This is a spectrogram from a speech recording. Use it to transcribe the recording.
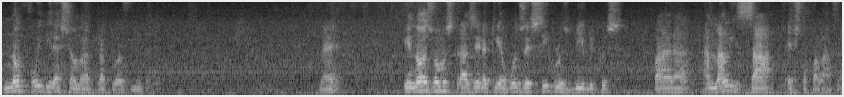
não foi direcionado para a tua vida. Né? E nós vamos trazer aqui alguns versículos bíblicos para analisar esta palavra.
